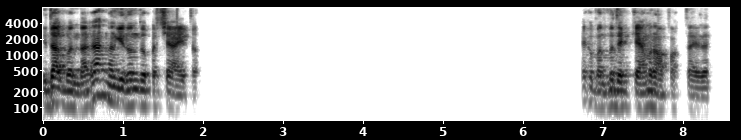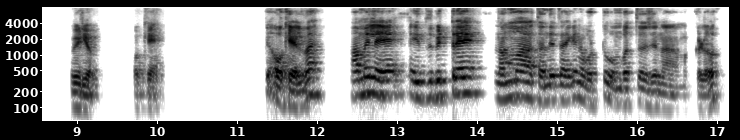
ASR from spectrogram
ಇದಾಗ ಬಂದಾಗ ನನಗೆ ಇದೊಂದು ಪರಿಚಯ ಆಯ್ತು. ಯಾಕೆ ಬಂದ್ ಮಧ್ಯೆ ಕ್ಯಾಮ್ರಾ ಆಫ್ ಆಗ್ತಾ ಇದೆ. ವಿಡಿಯೋ ಓಕೆ ಓಕೆ ಅಲ್ವಾ? ಆಮೇಲೆ ಇದು ಬಿಟ್ರೆ ನಮ್ಮ ತಂದೆ ತಾಯಿಗೆ ನಾವು ಒಟ್ಟು ಒಂಬತ್ತು ಜನ ಮಕ್ಕಳು.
